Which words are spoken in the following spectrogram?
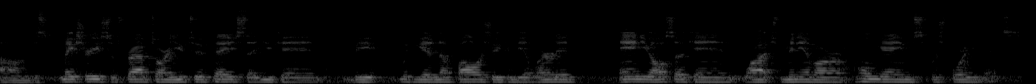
Um, just make sure you subscribe to our YouTube page so you can be we can get enough followers so you can be alerted and you also can watch many of our home games for sporting events.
